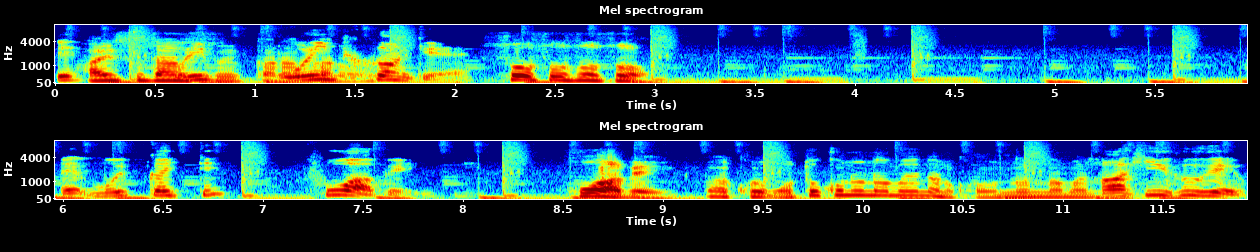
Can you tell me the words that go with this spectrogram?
えアイスダンスかなんかオリンピックの。関係？そうそうそうそう。え、もう一回言って。フォアベイ？フォアベイ。あ、これ男の名前なのか？女の名前なのか？ハヒフヘホ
